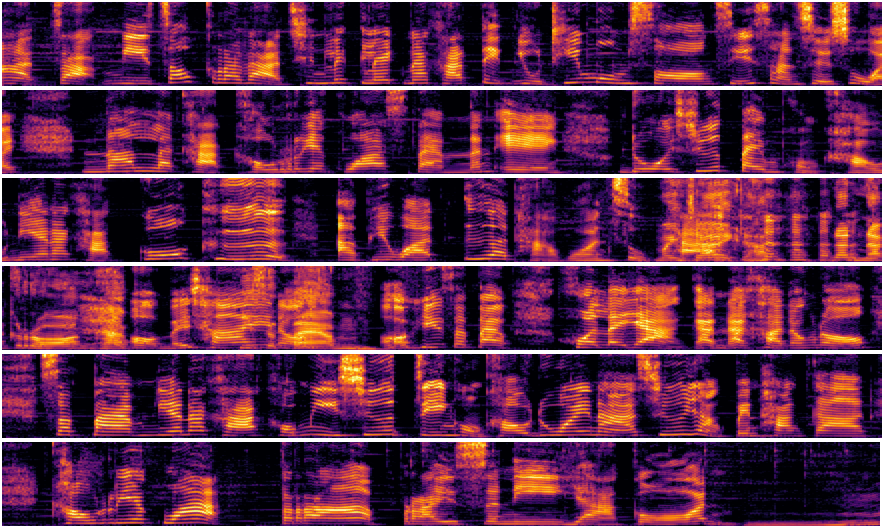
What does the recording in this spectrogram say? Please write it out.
อาจจะมีเจ้ากระดาษชิ้นเล็ก ๆนะคะ ติดอยู่ที่มุมซอง สีสันสวยๆนั่นแหละค่ะเขาเรียกว่าสแตมป์นั่นเอง โดยชื่อเต็มของเขาเนี่ยนะคะก็คืออภิวัตเอื้อถาวรสุขไม่ค่ะใช่ครับ นั่นนักร้องครับอ๋อไม่ใช่พี่สเนาะแตมป์อ๋อพี่สแตมป์คนละอย่างกันนะคะน้องๆสแตมป์เนี่ยนะคะเขามีชื่อจริงของเขาด้วยนะ ชื่ออย่างเป็นทางการ เขาเรียกว่าตราไปรษณียากรอืม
